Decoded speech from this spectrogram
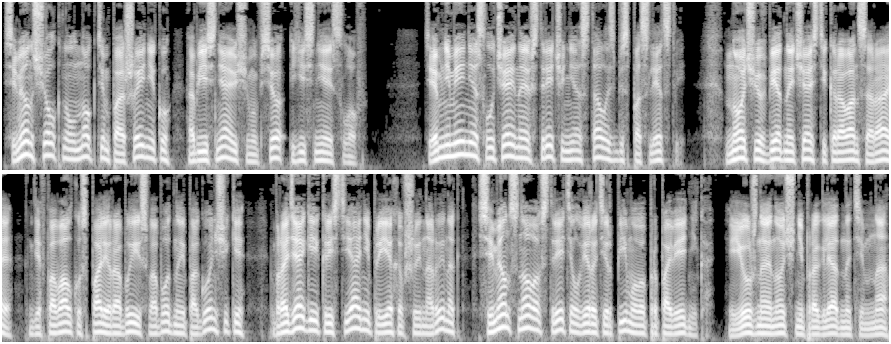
Семен щелкнул ногтем по ошейнику, объясняющему все яснее слов. Тем не менее, случайная встреча не осталась без последствий. Ночью в бедной части караван-сарая, где в повалку спали рабы и свободные погонщики, бродяги и крестьяне, приехавшие на рынок, Семен снова встретил веротерпимого проповедника. Южная ночь непроглядно темна,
